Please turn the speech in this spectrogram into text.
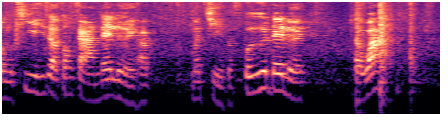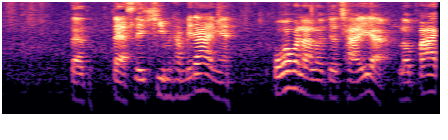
ตรงที่ที่เราต้องการได้เลยครับ มันฉีดแบบปื๊ดได้เลย แต่ว่า แต่แต่สเตครีมันทำไม่ได้ไงเพราะว่าเวลาเราจะใช้อะ เราป้าย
